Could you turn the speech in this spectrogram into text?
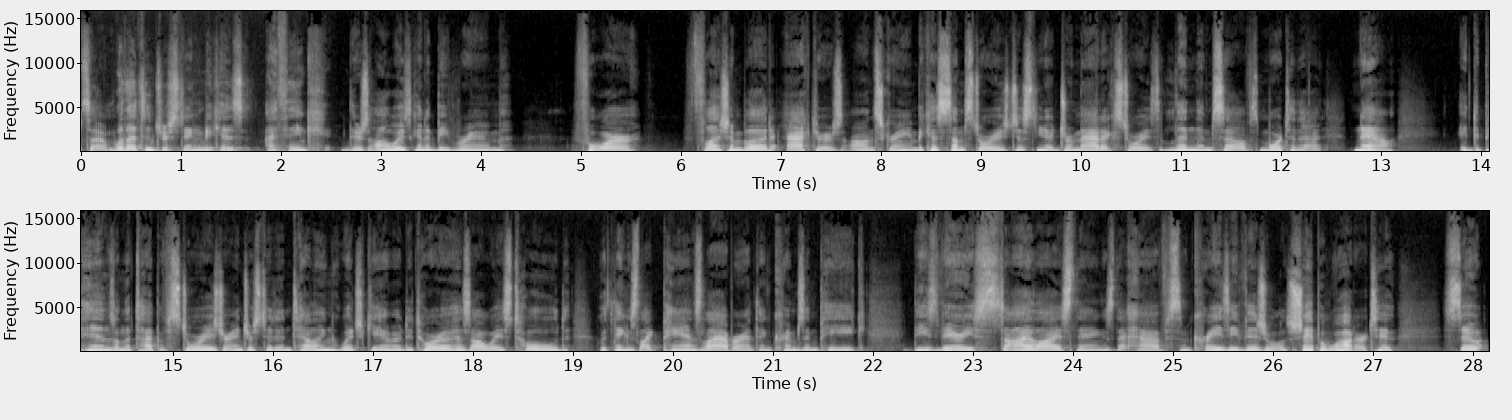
So, Well, that's interesting because I think there's always going to be room for flesh and blood actors on screen because some stories just, you know, dramatic stories lend themselves more to that. Now, it depends on the type of stories you're interested in telling, which Guillermo del Toro has always told with things like Pan's Labyrinth and Crimson Peak, these very stylized things that have some crazy visuals, Shape of Water, too. So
